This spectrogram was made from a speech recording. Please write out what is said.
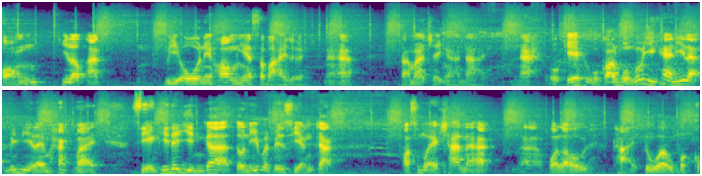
ของที่เราอัดวิดีโอในห้องเนี่ยสบายเลยนะฮะสามารถใช้งานได้นะโอเค อุปกรณ์ผมก็มีแค่นี้แหละ ไม่มีอะไรมากมาย เสียงที่ได้ยินก็ตัวนี้มันเป็นเสียงจาก Osmo Action นะฮะอ่าเพราะเราถ่ายตัวอุปก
